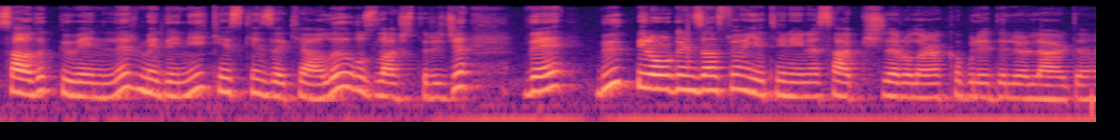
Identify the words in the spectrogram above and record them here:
Sadık, güvenilir, medeni, keskin zekalı, uzlaştırıcı ve büyük bir organizasyon yeteneğine sahip kişiler olarak kabul edilirlerdi.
